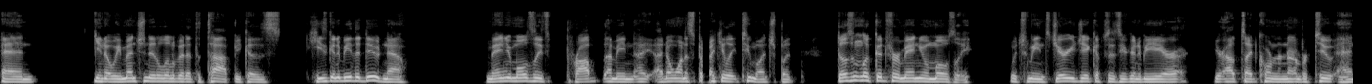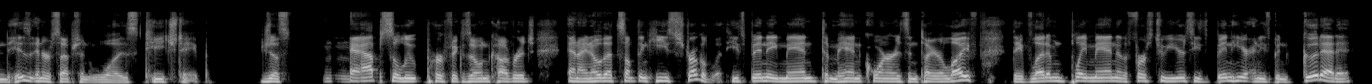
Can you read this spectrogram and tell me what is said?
And you know, we mentioned it a little bit at the top because he's going to be the dude now. Manuel Moseley's prob. I mean, I, I don't want to speculate too much, but doesn't look good for Manuel Moseley, which means Jerry Jacobs is you're going to be your your outside corner number two, and his interception was teach tape, just mm-hmm. absolute perfect zone coverage. And I know that's something he's struggled with. He's been a man to man corner his entire life. They've let him play man in the first two years he's been here, and he's been good at it.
